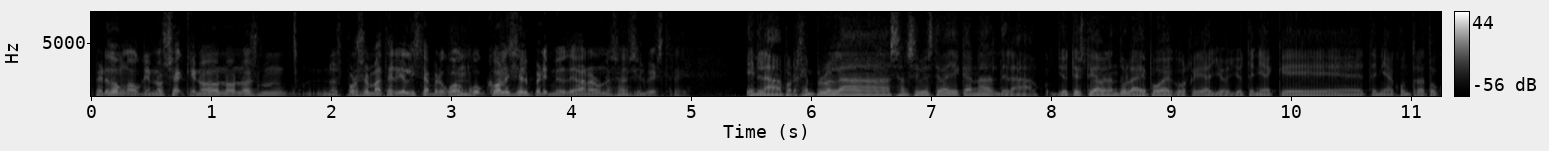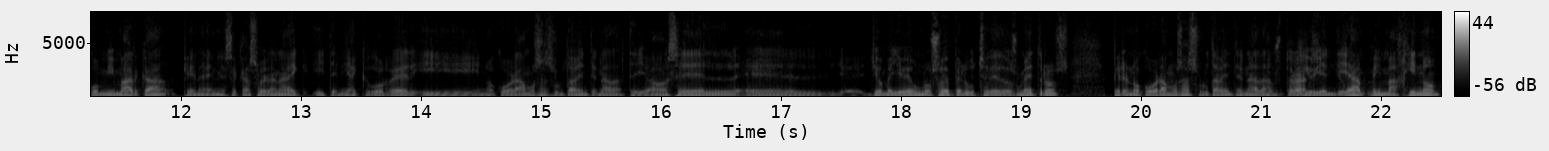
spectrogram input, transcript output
Perdón, aunque no sea, que no, no, no, es, no es por ser materialista, pero ¿cuál, hmm. ¿cuál es el premio de ganar una San Silvestre? En la, por ejemplo, en la San Silvestre Vallecana, de la, yo te estoy hablando de la época que corría yo. Yo tenía que tenía contrato con mi marca, que en ese caso era Nike, y tenía que correr y no cobrábamos absolutamente nada. Te llevabas el, yo me llevé un oso de peluche de dos metros, pero no cobramos absolutamente nada. y hoy en día me imagino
